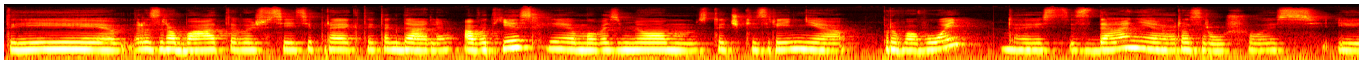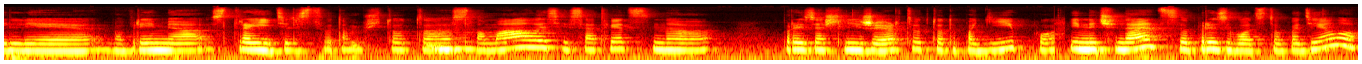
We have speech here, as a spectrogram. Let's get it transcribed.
ты разрабатываешь все эти проекты и так далее. А вот если мы возьмем с точки зрения правовой, то есть здание разрушилось или во время строительства там что-то mm-hmm. сломалось, и, соответственно, произошли жертвы, кто-то погиб, и начинается производство по делу.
